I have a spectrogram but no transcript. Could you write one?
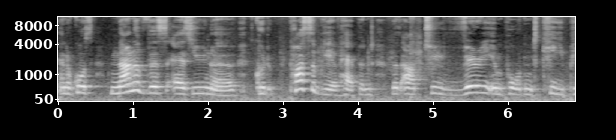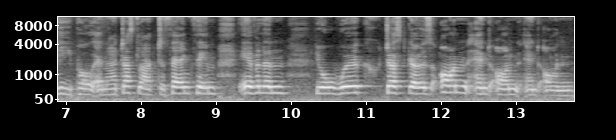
And of course, none of this, as you know, could possibly have happened without two very important key people. And I'd just like to thank them. Evelyn, your work just goes on and on and on.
